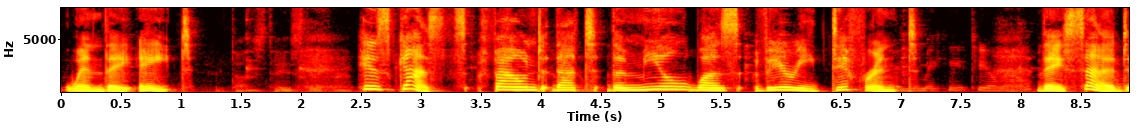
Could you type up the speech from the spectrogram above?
when they ate. His guests found that the meal was very different. They said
